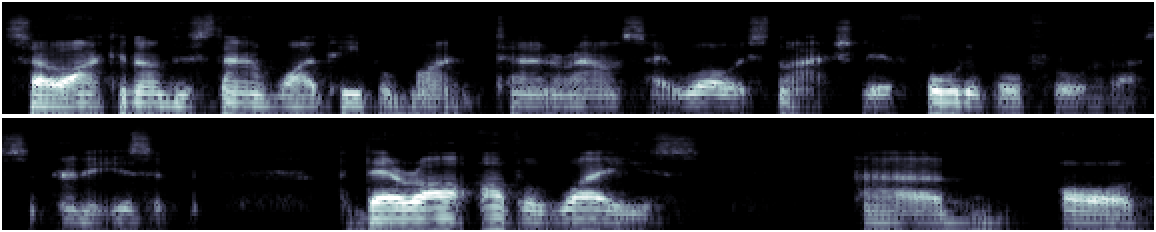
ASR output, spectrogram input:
So I can understand why people might turn around and say, "Well, it's not actually affordable for all of us," and it isn't. But there are other ways um, of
